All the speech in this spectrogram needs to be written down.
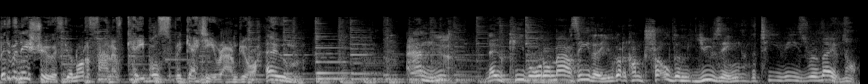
Bit of an issue if you're not a fan of cable spaghetti around your home. And no keyboard or mouse either. You've got to control them using the TV's remote. Not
